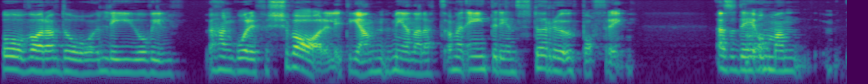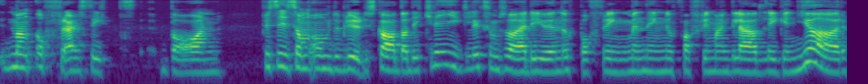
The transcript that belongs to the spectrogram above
Och varav då Leo vill, han går i försvar lite grann, menar att, ja men är inte det en större uppoffring? Alltså det är Mm. om man, man offrar sitt barn, precis som om du blir skadad i krig liksom så är det ju en uppoffring, men en uppoffring man gladeligen gör.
